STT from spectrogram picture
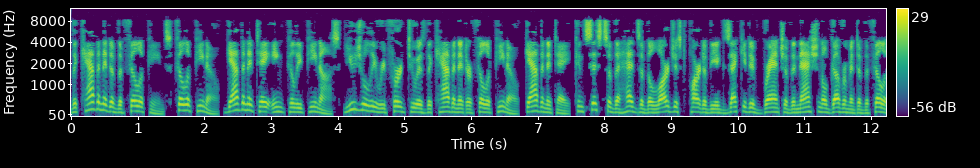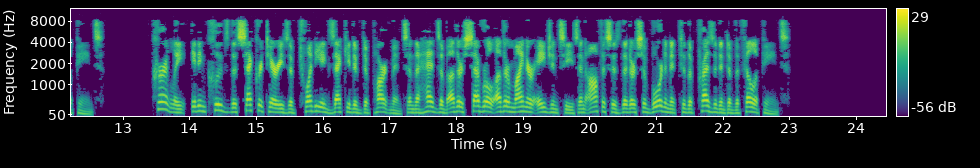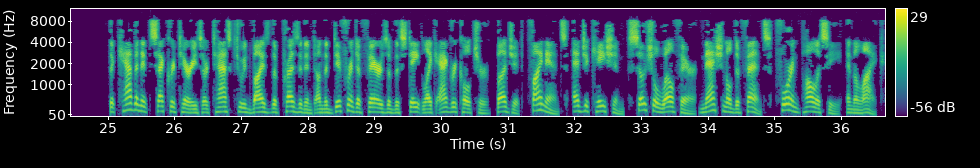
The Cabinet of the Philippines Filipino, Gabinete ng Pilipinas, usually referred to as the Cabinet or Filipino, Gabinete, consists of the heads of the largest part of the executive branch of the national government of the Philippines. Currently, it includes the secretaries of 20 executive departments and the heads of other several other minor agencies and offices that are subordinate to the President of the Philippines. The cabinet secretaries are tasked to advise the president on the different affairs of the state like agriculture, budget, finance, education, social welfare, national defense, foreign policy, and the like.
